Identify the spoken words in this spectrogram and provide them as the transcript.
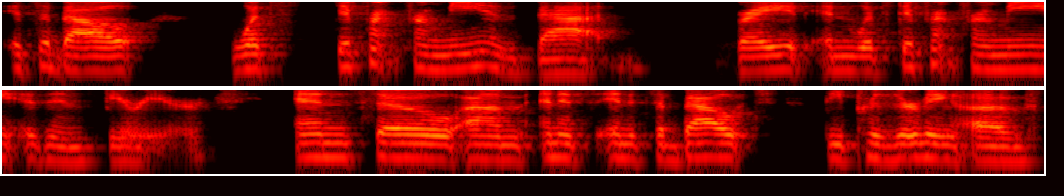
It's about what's different from me is bad, right? And what's different for me is inferior. And so, um, and it's and it's about the preserving of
